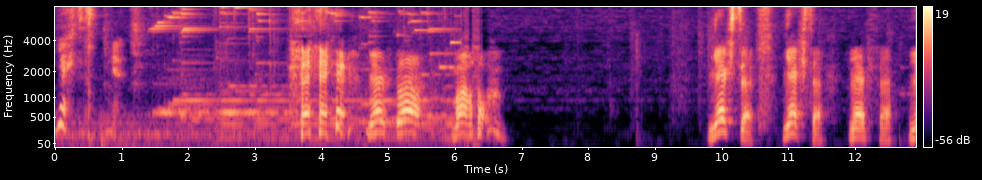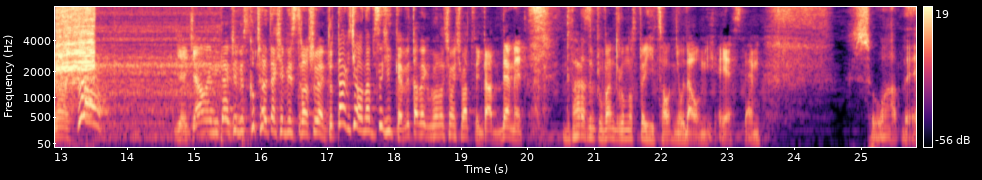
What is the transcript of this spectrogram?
Nie chcę, nie. nie chcę, mamo. Nie chcę, nie chcę, nie chcę, nie chcę. Wiedziałem i tak, że wyskoczę, ale tak się wystraszyłem. To tak działa na psychikę. Wy tam jak oglądacie macie łatwiej. God damn it. Dwa razy próbowałem drugą noc przejść i co? Nie udało mi się. Jestem słaby.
